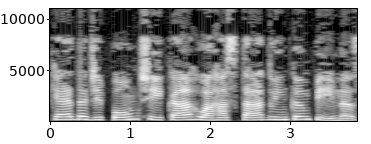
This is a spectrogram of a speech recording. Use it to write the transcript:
Queda de ponte e carro arrastado em Campinas.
